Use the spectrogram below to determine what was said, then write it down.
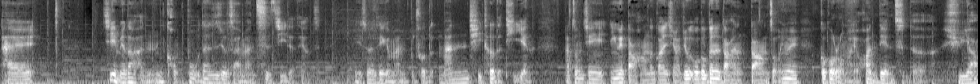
还其实也没有到很恐怖，但是就是还蛮刺激的这样子，也算是一个蛮不错的、蛮奇特的体验。那中间因为导航的关系嘛，就我都跟着导航导航走，因为 GoGoRo 嘛有换电池的需要。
